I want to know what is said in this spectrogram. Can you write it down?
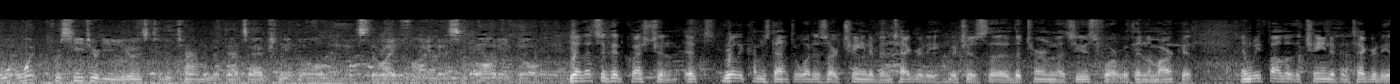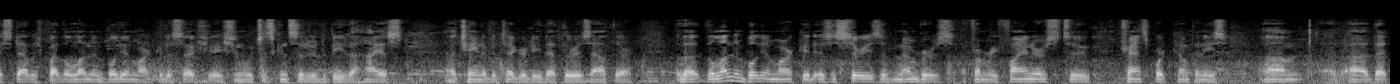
what procedure do you use to determine that that's actually gold and it's the right fineness and quality of gold? Yeah, that's a good question. It really comes down to what is our chain of integrity, which is the, the term that's used for it within the market. And we follow the chain of integrity established by the London Bullion Market Association, which is considered to be the highest uh, chain of integrity that there is out there. The, the London Bullion Market is a series of members from refiners to transport companies um, uh, that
